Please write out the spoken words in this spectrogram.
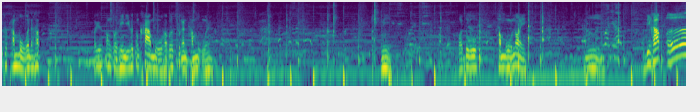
เขาทำหมูกันนะครับ เขาจะต้องประเพณีเขาต้องฆ่าหมูครับแล้วช่วยกันทำหมูนะ นี่ ขอดูทำหมูหน่อย นี่สวัสดีครับ เออ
